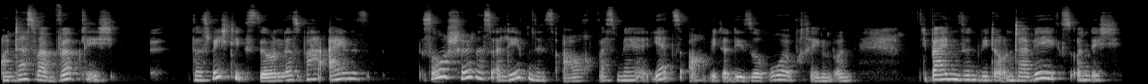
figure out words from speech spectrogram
Und das war wirklich äh, das Wichtigste und das war ein so schönes Erlebnis auch, was mir jetzt auch wieder diese Ruhe bringt. Und die beiden sind wieder unterwegs und ich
